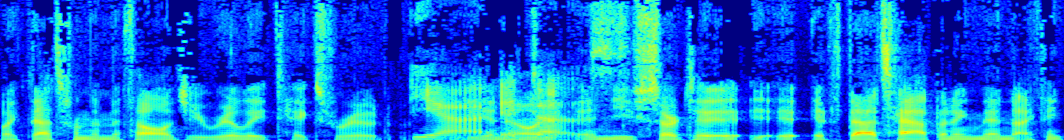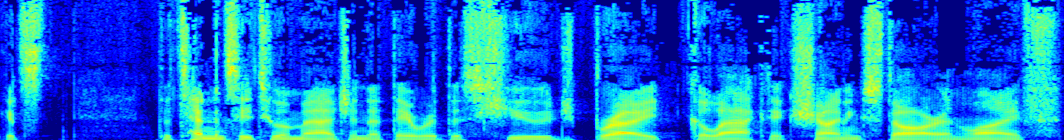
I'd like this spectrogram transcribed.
like that's when the mythology really takes root. Yeah, you it know, does. And, and you start to if that's happening, then I think it's the tendency to imagine that they were this huge, bright, galactic, shining star in life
